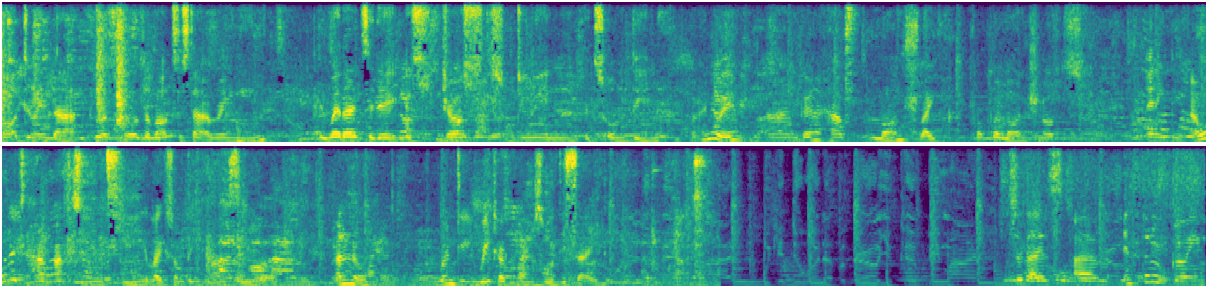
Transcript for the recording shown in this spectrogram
not doing that. Plus it was about to start raining the weather today is just doing its own thing. But anyway I'm gonna have lunch like proper lunch not anything. I wanted to have afternoon tea like something fancy but I don't know. When the waiter comes we'll decide so guys um, instead of going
